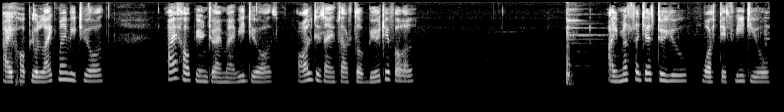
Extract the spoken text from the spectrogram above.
I hope you like my videos I hope you enjoy my videos. All designs are so beautiful. I must suggest to you watch this video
